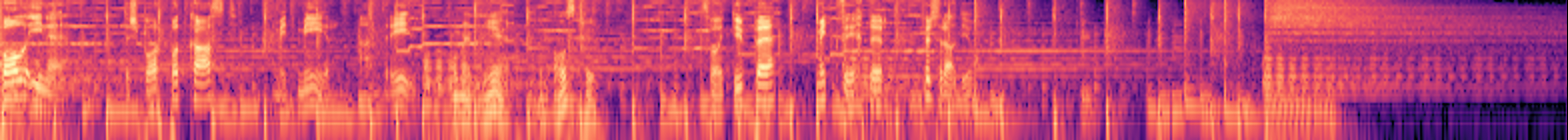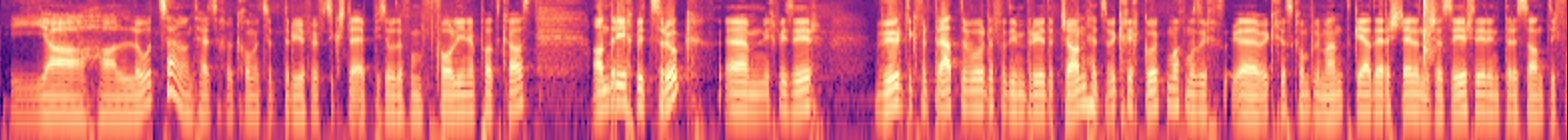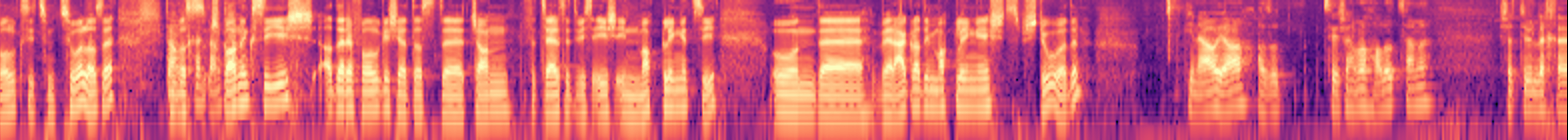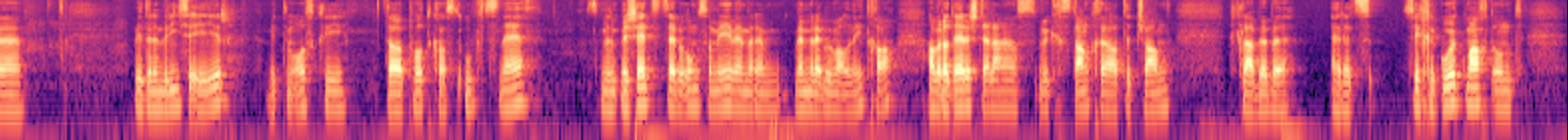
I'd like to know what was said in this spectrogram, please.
Voll inne, der Sportpodcast mit mir, André. Und mit mir, dem Oskar. Zwei Typen mit Gesichtern fürs Radio. Ja, hallo zusammen und herzlich willkommen zur 53. Episode vom Volline Podcast. André, ich bin zurück. Ähm, ich bin sehr würdig vertreten worden von deinem Bruder Can. Hat es wirklich gut gemacht, muss ich äh, wirklich ein Kompliment geben an dieser Stelle. Und es war eine sehr, sehr interessante Folge zum Zuhören. Danke, und was danke. spannend war an dieser Folge, ist ja, dass der Can erzählt hat, wie es ist, in Macklingen zu sein. Und äh, wer auch gerade in Macklingen ist, das bist du, oder? Genau, ja. Also zuerst einmal Hallo zusammen. Ist natürlich äh, wieder eine riesige Ehre, mit dem Oski da Podcast aufzunehmen. Man, man schätzt es eben umso mehr, wenn man, ähm, wenn man eben mal nicht kann. Aber an dieser Stelle auch noch wirklich das Danke an den Can. Ich glaube eben, er hat es sicher gut gemacht und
